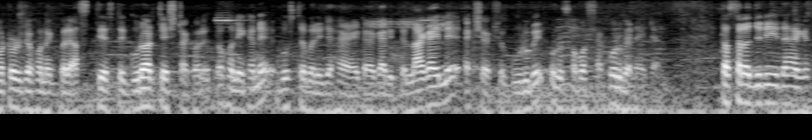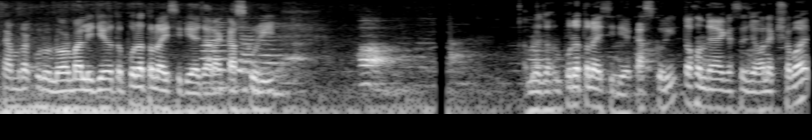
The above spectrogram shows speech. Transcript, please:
মোটর যখন একবারে আস্তে আস্তে ঘোরার চেষ্টা করে, তখন এখানে বুঝতে পারি যে হ্যাঁ এটা গাড়িতে লাগাইলে একশো একশো ঘুরবে, কোনো সমস্যা করবে না এটা। তাছাড়া যদি দেখা গেছে আমরা কোনো নর্মালি যেহেতু পুরাতন আইসি দিয়ে যারা কাজ করি আমরা যখন পুরাতন আইসি দিয়ে কাজ করি, তখন দেখা গেছে যে অনেক সময়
